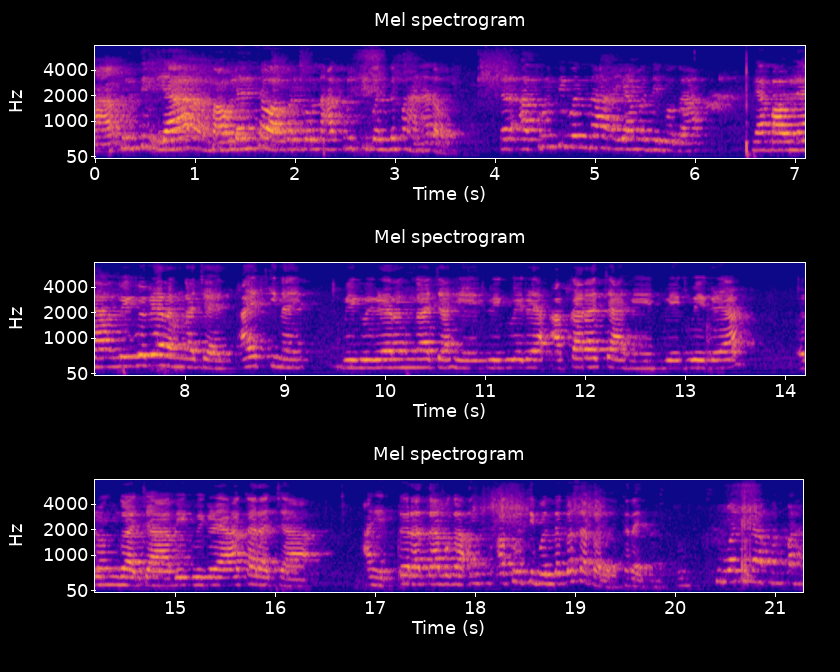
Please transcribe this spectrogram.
आकृती या बावल्यांचा वापर करून आकृतीबंध पाहणार आहोत. तर आकृतीबंध यामध्ये बघा या बावल्या वेगवेगळ्या रंगाच्या आहेत. आहेत की नाही? वेगवेगळ्या रंगाच्या आहेत वेगवेगळ्या आकाराच्या आहेत वेगवेगळ्या रंगाच्या वेगवेगळ्या आकाराच्या आहेत. तर आता बघा आकृतीबंध कसा कर करायचा असतो? सुरुवातीला आपण पाह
